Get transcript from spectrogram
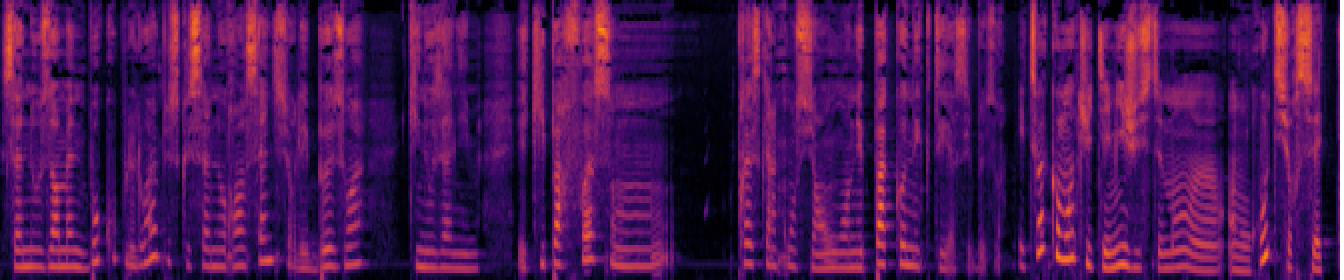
ça nous emmène beaucoup plus loin puisque ça nous renseigne sur les besoins qui nous animent et qui parfois sont presque inconscient, où on n'est pas connecté à ses besoins. Et toi, comment tu t'es mis justement euh, en route sur cette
